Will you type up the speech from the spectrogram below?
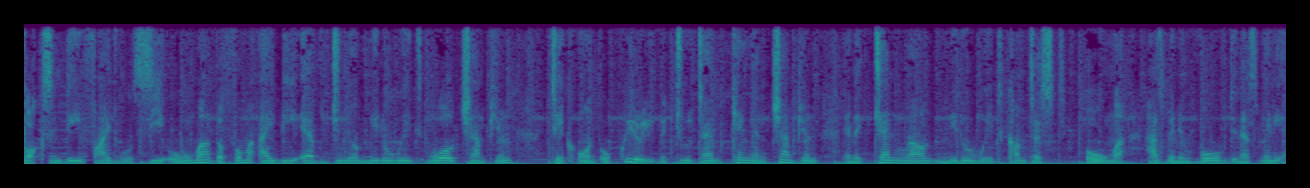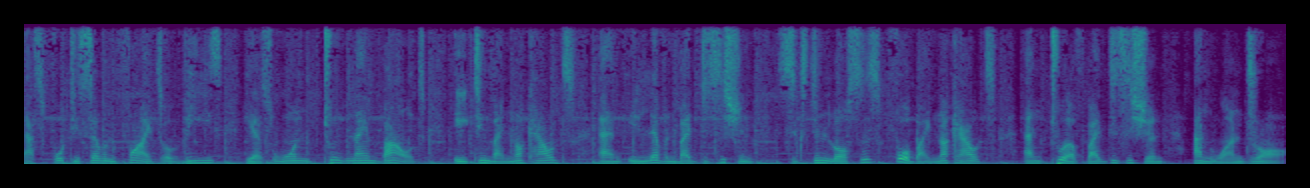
Boxing Day fight will see Ouma, the former IBF junior middleweight world champion, take on Okwiri, the two-time Kenyan champion, in a 10-round middleweight contest. Ouma has been involved in as many as 47 fights. Of these, he has won 29 bouts, 18 by knockouts and 11 by decision, 16 losses, 4 by knockouts and 12 by decision and 1 draw.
